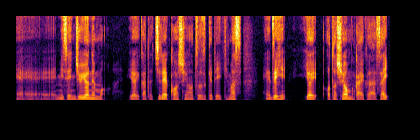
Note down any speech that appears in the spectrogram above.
2014年も良い形で更新を続けていきます。ぜひ良いお年を迎えください。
